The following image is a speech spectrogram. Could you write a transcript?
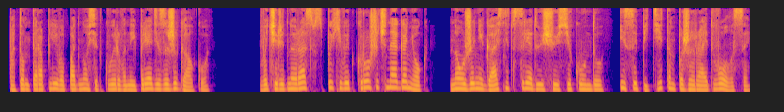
Потом торопливо подносит к вырванной пряди зажигалку. В очередной раз вспыхивает крошечный огонек, но уже не гаснет в следующую секунду и с аппетитом пожирает волосы.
